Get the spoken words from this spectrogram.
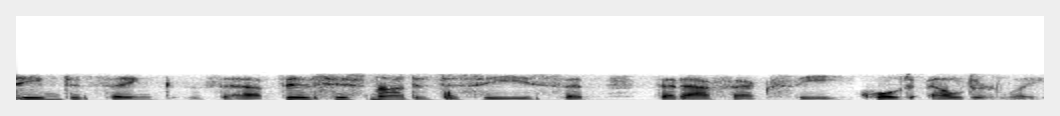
seem to think that this is not a disease that, that affects the quote elderly.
